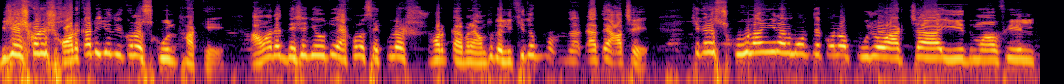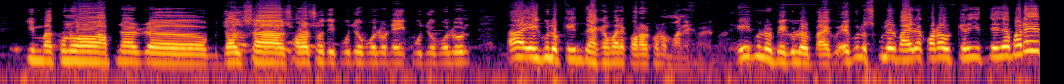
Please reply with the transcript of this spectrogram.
বিশেষ করে সরকারি যদি কোনো স্কুল থাকে, আমাদের দেশে যেহেতু এখনও সেকুলার সরকার মানে অন্তত লিখিত আছে, সেখানে স্কুল আঙিনার মধ্যে কোনো পুজো আর্চা, ঈদ মাহফিল কিংবা কোনো আপনার জলসা, সরস্বতী পুজো বলুন, এই পুজো বলুন এইগুলো কিন্তু একেবারে করার কোনো মানে হয় না। এইগুলো এগুলোর এগুলো স্কুলের বাইরে করা উঠে যেতে পারে,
